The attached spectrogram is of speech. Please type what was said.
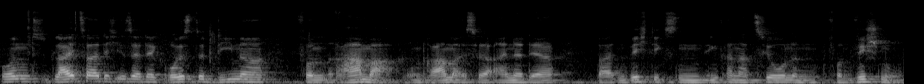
und gleichzeitig ist er der größte Diener von Rama. Und Rama ist ja eine der beiden wichtigsten Inkarnationen von Vishnu.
